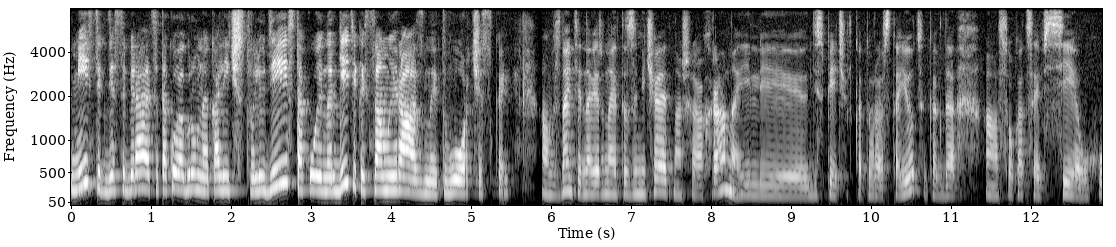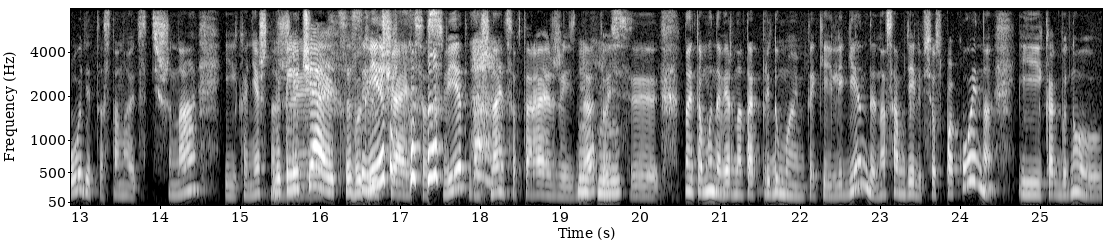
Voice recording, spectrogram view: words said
месте, где собирается такое огромное количество людей с такой энергетикой, самой разной, творческой. А вы знаете, наверное, это замечает наша охрана или диспетчер, который остается, когда а, с ОКЦ все уходят, а становится тишина, и, конечно Выключается же, свет. выключается свет, и начинается вторая жизнь. Да? То есть, э, ну, это мы, наверное, так придумаем такие легенды. На самом деле все спокойно, и как бы, ну,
